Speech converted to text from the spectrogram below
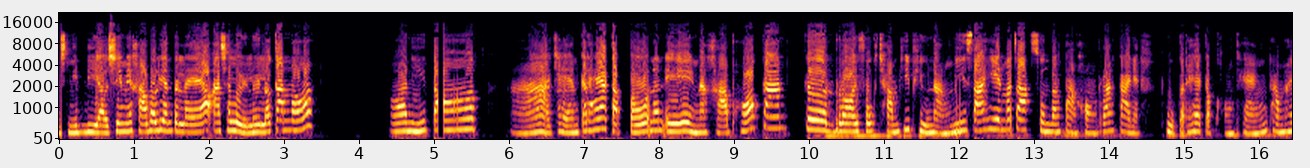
ง่ายนิดเดียวใช่ไหมคะเพราะเรียนไปแล้วอะเฉลยเลยแล้วกันเนาะข้อนี้ตอบอ่าแขนกระแทกกับโต๊ะนั่นเองนะคะ เพราะการเกิดรอยฟกช้ำที่ผิวหนังมีสาเหตุมาจากส่วนต่างๆ ของร่างกายเนี่ยถูกกระแทกกับของแข็งทำให้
